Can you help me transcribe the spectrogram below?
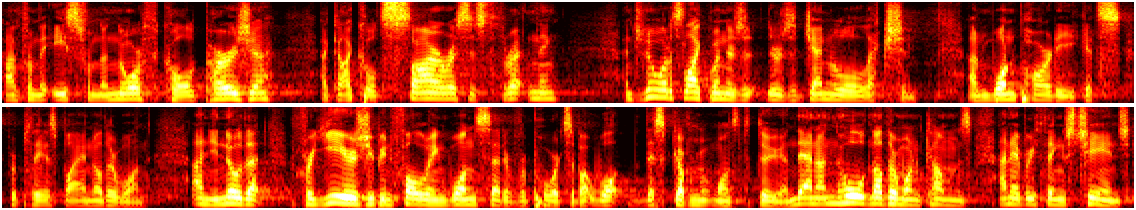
and from the east, from the north, called Persia. A guy called Cyrus is threatening. And do you know what it's like when there's a, there's a general election and one party gets replaced by another one? And you know that for years you've been following one set of reports about what this government wants to do, and then a whole another one comes and everything's changed.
